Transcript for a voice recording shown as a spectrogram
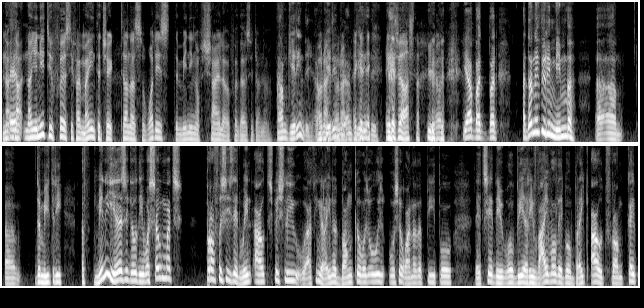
Now, Uh, now, now, you need to first, if I may interject, tell us what is the meaning of Shiloh for those who don't know. i'm getting there i'm Alright, getting there i'm. Ek getting there ek is wel hastig. yeah, yeah, but but I don't know if you remember, uh, um, um, Dimitri. Uh, many years ago, there was so much prophecies that went out. Especially, I think Reinhard Bonnke was always also one of the people that said there will be a revival that will break out from Cape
